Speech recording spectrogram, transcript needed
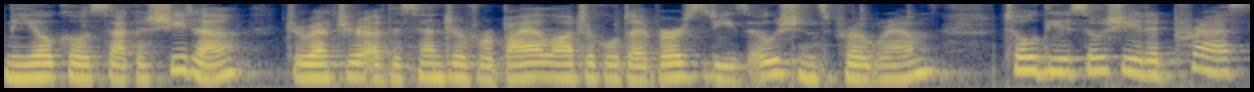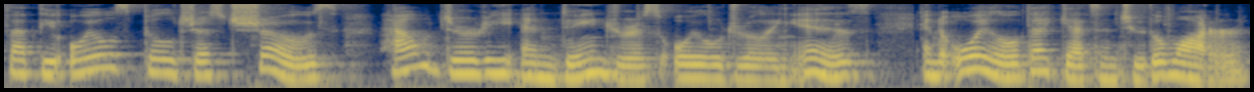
Miyoko Sakashita, director of the Center for Biological Diversity's Oceans program, told the Associated Press that the oil spill just shows how dirty and dangerous oil drilling is and oil that gets into the water.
